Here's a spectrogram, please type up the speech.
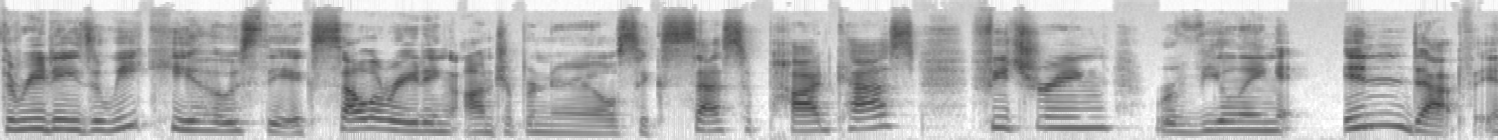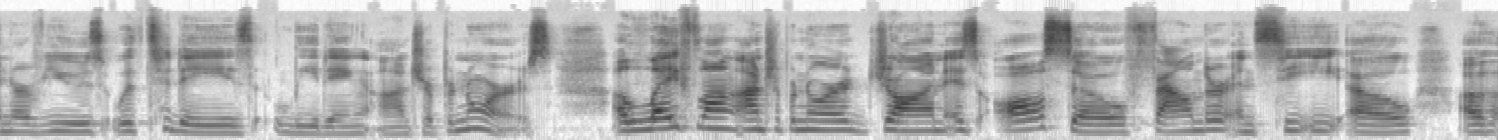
Three days a week, he hosts the Accelerating Entrepreneurial Success podcast, featuring revealing in depth interviews with today's leading entrepreneurs. A lifelong entrepreneur, John is also founder and CEO of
